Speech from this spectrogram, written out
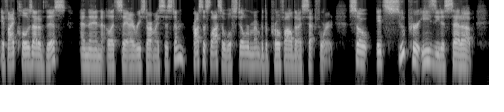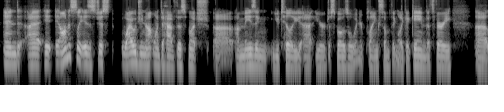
If I close out of this, and then let's say I restart my system, Process Lasso will still remember the profile that I set for it. So it's super easy to set up. And uh, it, it, honestly is just why would you not want to have this much uh, amazing utility at your disposal when you're playing something like a game that's very uh,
